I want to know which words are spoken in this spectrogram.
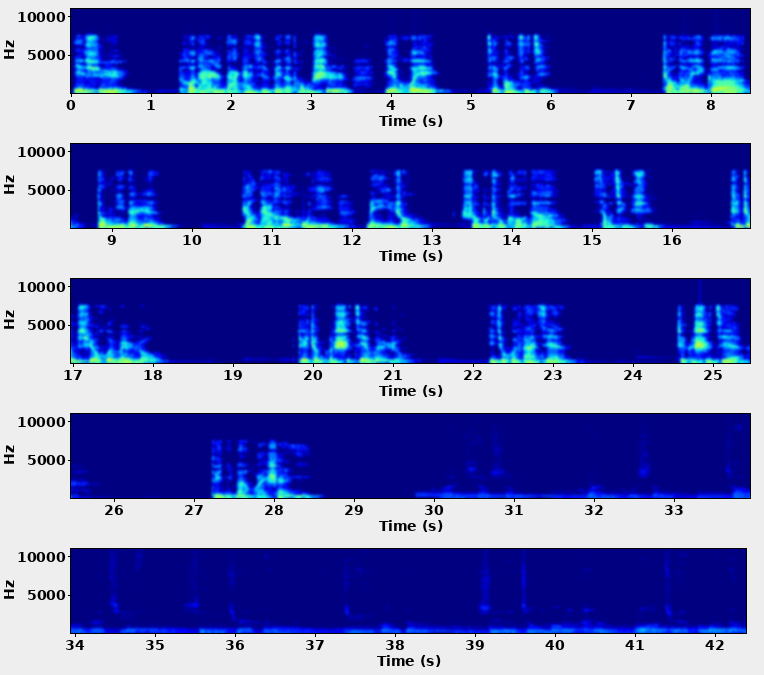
也许和他人打开心扉的同时，也会解放自己，找到一个懂你的人，让他呵护你每一种说不出口的小情绪。真正学会温柔，对整个世界温柔，你就会发现，这个世界对你满怀善意。欢笑声、欢呼声，炒热气氛，心却很冷。聚光灯是种蒙恩，我却不能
